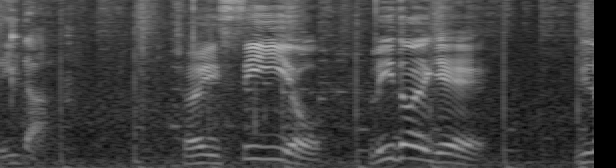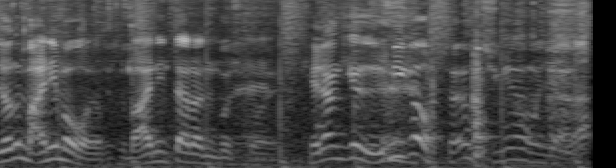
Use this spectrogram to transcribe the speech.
리다 저희 CEO 리더에게 리더는 많이 먹어요. 많이 따라는 거 좋아해요. 계량기가 의미가 없어요. 중요한 건지 알아?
